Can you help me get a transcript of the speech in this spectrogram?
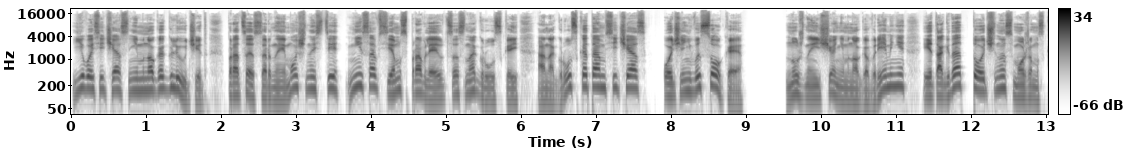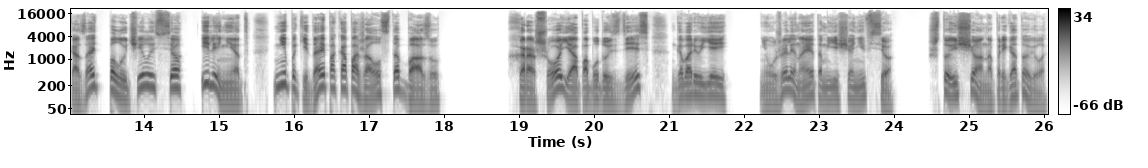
его сейчас немного глючит, процессорные мощности не совсем справляются с нагрузкой, а нагрузка там сейчас очень высокая. Нужно еще немного времени, и тогда точно сможем сказать, получилось все или нет. Не покидай пока, пожалуйста, базу. «Хорошо, я побуду здесь», — говорю ей. Неужели на этом еще не все? Что еще она приготовила?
